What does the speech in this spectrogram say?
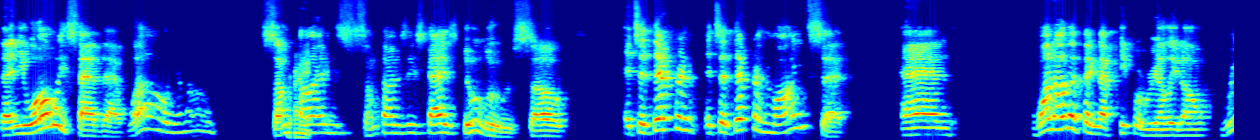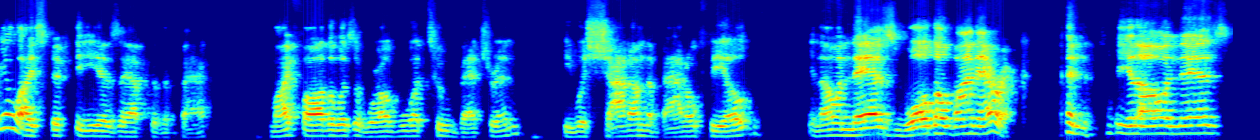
then you always have that. Well, you know, sometimes sometimes these guys do lose. So it's a different it's a different mindset. And one other thing that people really don't realize 50 years after the fact, my father was a World War II veteran. He was shot on the battlefield, you know, and there's Waldo von Erich. And you know, and there's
